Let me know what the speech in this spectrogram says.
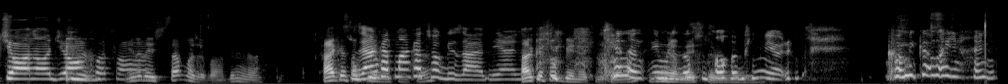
John o John Cotton. Yine değiştirsem mi acaba? Bilmiyorum. Herkes çok Can Katman. Kat çok güzeldi yani. Herkes çok beğeniyor çünkü. Kenan değiştirelim diye. bilmiyorum. Komik ama yani.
